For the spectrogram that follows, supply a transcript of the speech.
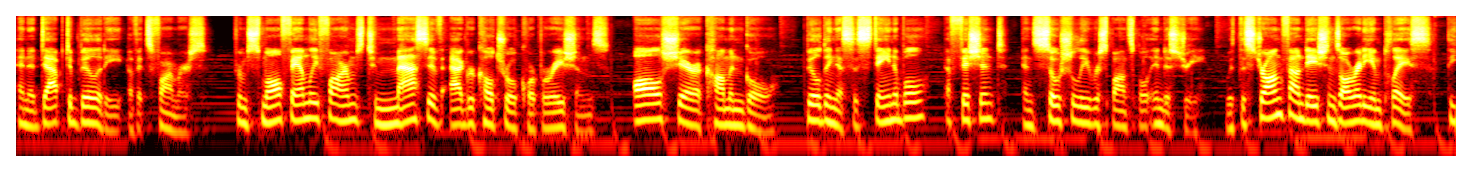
and adaptability of its farmers. From small family farms to massive agricultural corporations, all share a common goal, building a sustainable, efficient, and socially responsible industry. With the strong foundations already in place, the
